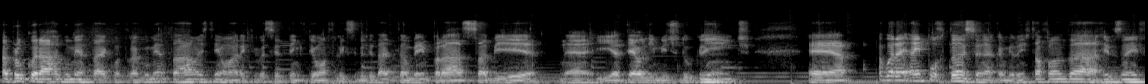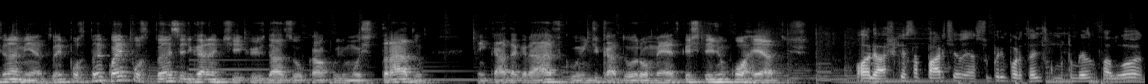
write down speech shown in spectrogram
vai procurar argumentar e contra-argumentar, mas tem hora que você tem que ter uma flexibilidade também para saber né, ir até o limite do cliente. É, agora, a importância, né, Camila? A gente está falando da revisão e refinamento. É importante, qual a importância de garantir que os dados ou cálculos mostrados em cada gráfico, indicador ou métrica estejam corretos? Olha, eu acho que essa parte é super importante, como tu mesmo falou,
